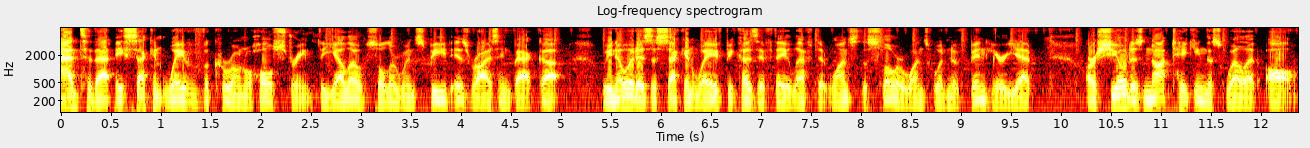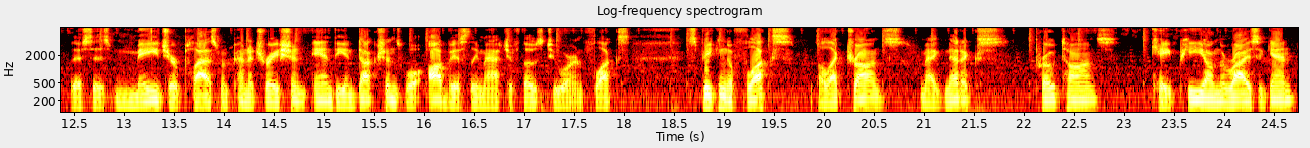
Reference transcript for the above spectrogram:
Add to that a second wave of a coronal hole stream. The yellow solar wind speed is rising back up. We know it is a second wave because if they left at once, the slower ones wouldn't have been here yet. Our shield is not taking this well at all. This is major plasma penetration, and the inductions will obviously match if those two are in flux. Speaking of flux, electrons, magnetics, protons, KP on the rise again.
